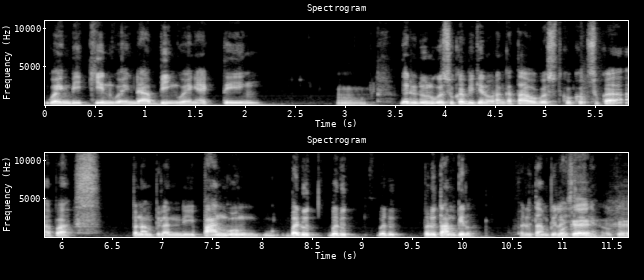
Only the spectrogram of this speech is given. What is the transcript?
gue yang bikin, gue yang dubbing, gue yang acting. Hmm. Dari dulu gue suka bikin orang ketawa, gue suka, suka apa penampilan di panggung, badut, badut, badut, badut tampil, badut tampil Oke, istilahnya. oke.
